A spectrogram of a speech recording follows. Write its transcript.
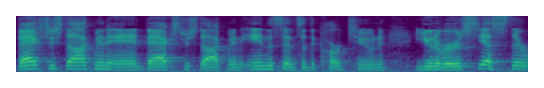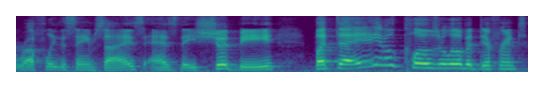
Baxter Stockman and Baxter Stockman in the sense of the cartoon universe. Yes, they're roughly the same size as they should be, but uh, you clothes are a little bit different.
